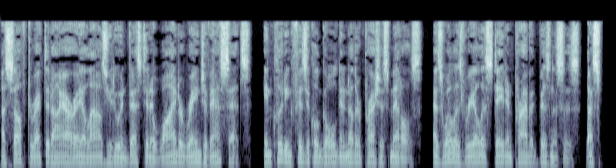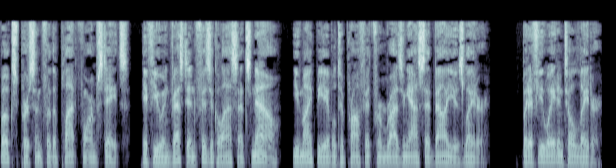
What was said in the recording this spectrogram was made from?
A self-directed IRA allows you to invest in a wider range of assets, including physical gold and other precious metals, as well as real estate and private businesses. A spokesperson for the platform states, if you invest in physical assets now, you might be able to profit from rising asset values later. But if you wait until later,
